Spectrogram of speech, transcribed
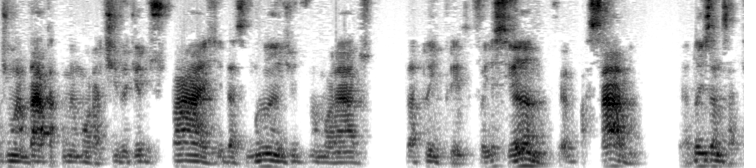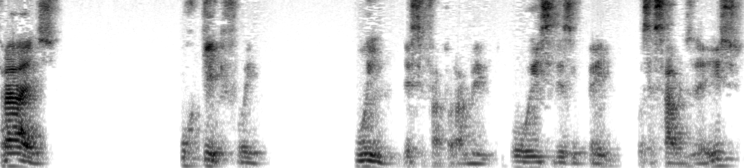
de uma data comemorativa, Dia dos Pais, Dia das Mães, Dia dos Namorados? da tua empresa? Foi esse ano? Foi ano passado? Foi há dois anos atrás? Por que que foi ruim esse faturamento ou esse desempenho? Você sabe dizer isso?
